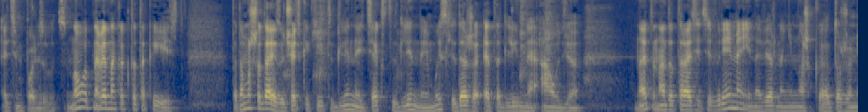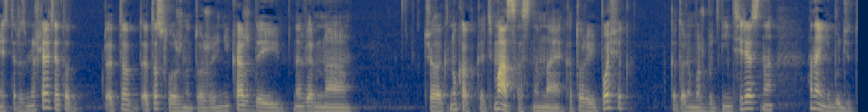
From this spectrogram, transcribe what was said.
этим пользоваться. Ну вот, наверное, как-то так и есть. Потому что, да, изучать какие-то длинные тексты, длинные мысли, даже это длинное аудио – на это надо тратить и время, и, наверное, немножко тоже вместе размышлять. Это, это, это сложно тоже. И не каждый, наверное, человек, ну, как сказать, масса основная, которой пофиг, которой, может быть, неинтересно, она не будет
